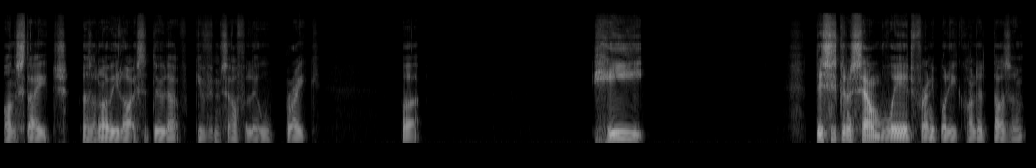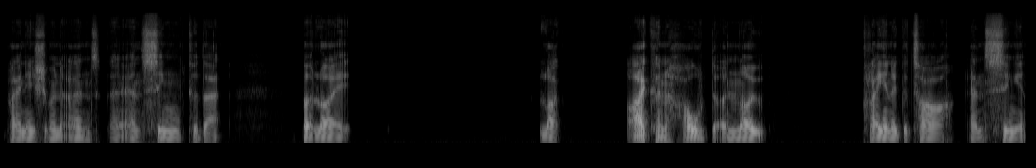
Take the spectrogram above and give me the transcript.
on stage because I know he likes to do that. Give himself a little break, but he. This is going to sound weird for anybody who kind of doesn't play an instrument and and sing to that, but like like I can hold a note playing a guitar and singing,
